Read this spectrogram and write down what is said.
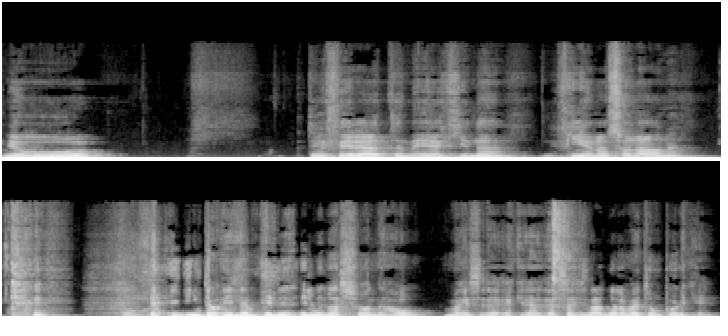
Eu tem feriado também aqui, né? Enfim, é nacional, né? Então, então ele, é, ele, é, ele é nacional, mas é, é, essa risada ela vai ter um porquê.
